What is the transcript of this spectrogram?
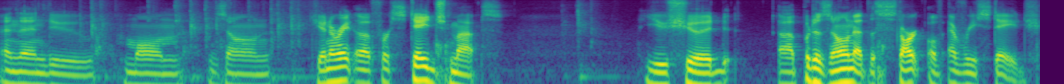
And then do mom zone. Generate uh, for staged maps. You should uh, put a zone at the start of every stage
